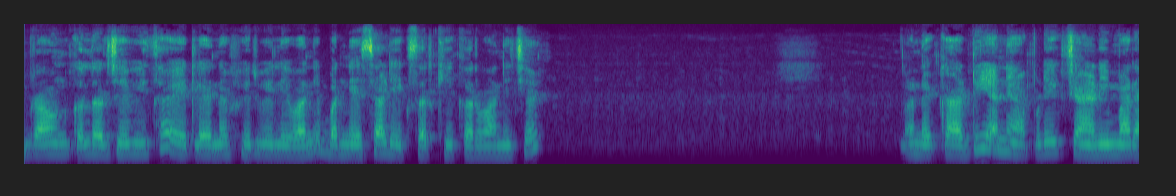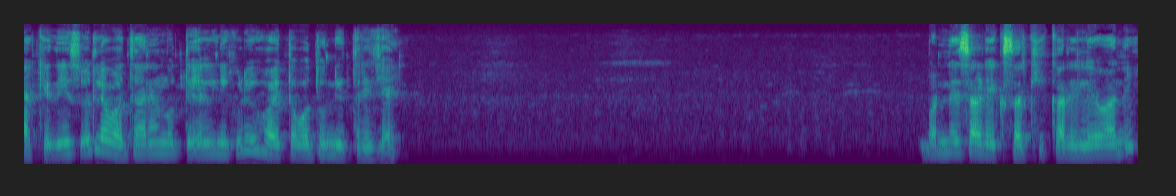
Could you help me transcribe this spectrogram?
બ્રાઉન કલર જેવી થાય એટલે એને ફેરવી લેવાની, બંને સાઈડ એકસરખી કરવાની છે. અને કાઢી અને આપણે એક ચાણીમાં રાખી દઈશું. એટલે વધારાનું તેલ નીકળ્યું હોય તો બધું નીતરી જાય. બંને સાઈડ એકસરખી કરી લેવાની.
